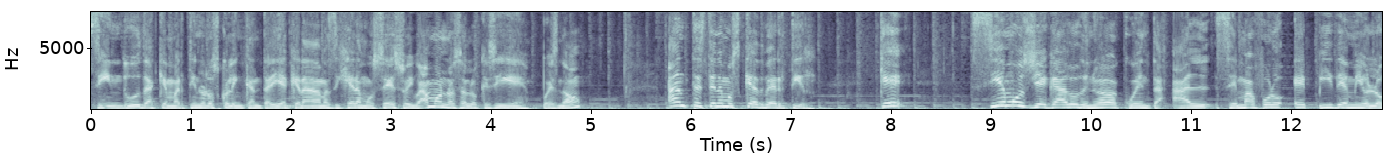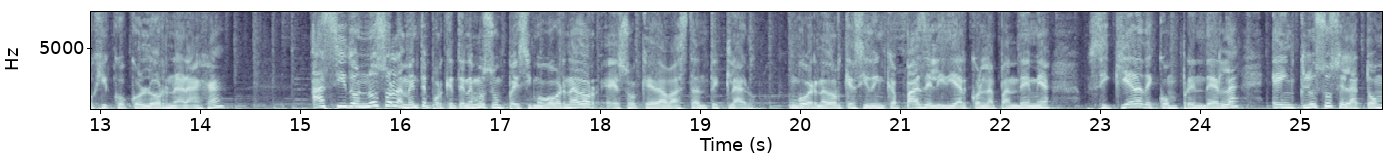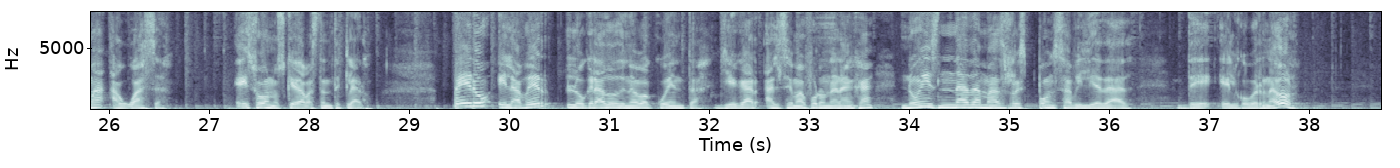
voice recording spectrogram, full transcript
Sin duda que a Martín Orozco le encantaría que nada más dijéramos eso y vámonos a lo que sigue. Pues no. Antes tenemos que advertir que si hemos llegado de nueva cuenta al semáforo epidemiológico color naranja, ha sido no solamente porque tenemos un pésimo gobernador, eso queda bastante claro. Un gobernador que ha sido incapaz de lidiar con la pandemia, siquiera de comprenderla e incluso se la toma a guasa. Eso nos queda bastante claro. Pero el haber logrado de nueva cuenta llegar al semáforo naranja no es nada más responsabilidad del gobernador.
